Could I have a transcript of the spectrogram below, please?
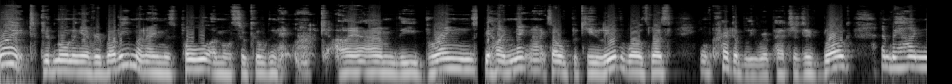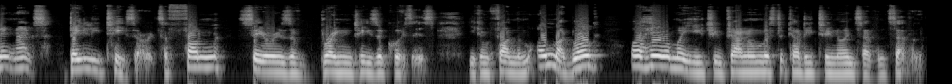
Right, good morning everybody. My name is Paul. I'm also called Nik Nak. I am the brains behind Nik Nak's Old Peculiar, the world's most incredibly repetitive blog, and behind Nik Nak's Daily Teaser. It's a fun series of brain teaser quizzes. You can find them on my blog or here on my YouTube channel, Mr. Cuddy2977.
